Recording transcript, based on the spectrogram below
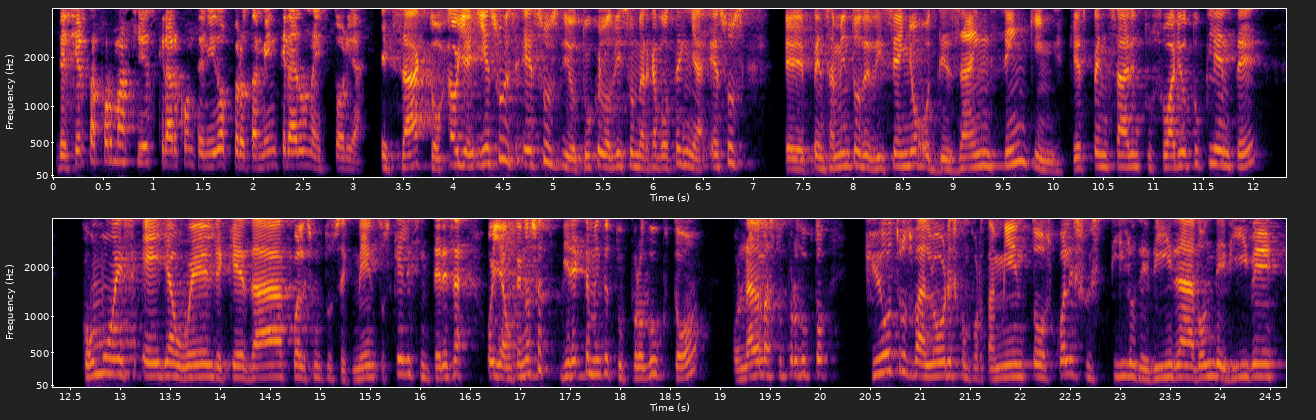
De cierta forma sí es crear contenido, pero también crear una historia. Exacto. Oye, y eso es, eso es digo, tú que lo has visto en mercadotecnia, eso es eh, pensamiento de diseño o design thinking, que es pensar en tu usuario, tu cliente, cómo es ella o él, de qué edad, cuáles son tus segmentos, qué les interesa. Oye, aunque no sea directamente tu producto o nada más tu producto, qué otros valores, comportamientos, cuál es su estilo de vida, dónde vive,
